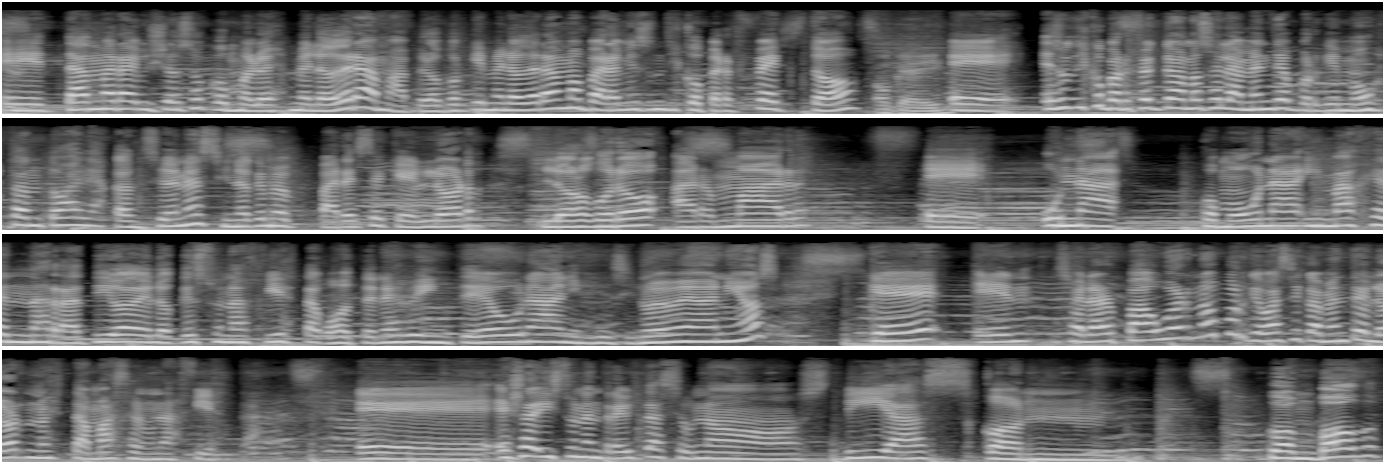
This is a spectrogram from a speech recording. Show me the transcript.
eh, tan maravilloso como lo es Melodrama, pero porque Melodrama para mí es un disco perfecto. ok. Eh, es un disco perfecto no solamente porque me gustan todas las canciones, sino que me parece que Lord logró armar eh, una como una imagen narrativa de lo que es una fiesta cuando tenés 21 años, 19 años, que en Solar Power no, porque básicamente Lord no está más en una fiesta. Eh, ella hizo una entrevista hace unos días con, con Vogue,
